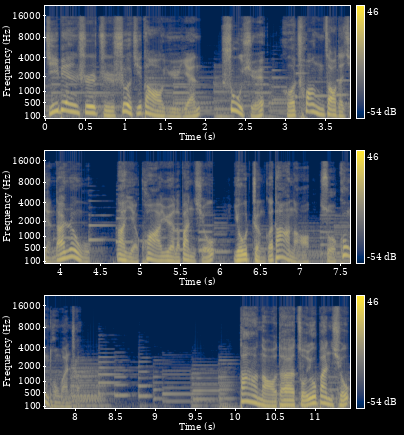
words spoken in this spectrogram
即便是只涉及到语言、数学和创造的简单任务，那也跨越了半球，由整个大脑所共同完成。大脑的左右半球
